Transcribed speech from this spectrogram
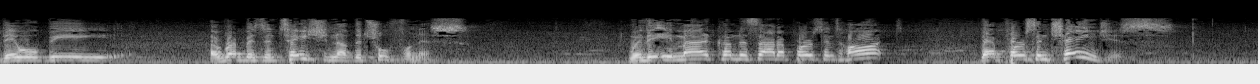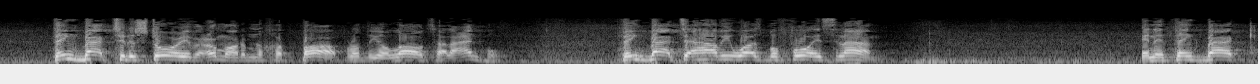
they will be a representation of the truthfulness when the iman comes inside a person's heart that person changes think back to the story of Umar ibn Khattab radiallahu ta'ala anhu think back to how he was before Islam and then think back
